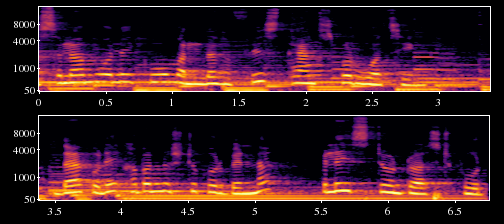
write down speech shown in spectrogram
আসসালামু আলাইকুম, আল্লাহ হাফিজ থ্যাংকস ফর ওয়াচিং দয়া করে খাবার নষ্ট করবেন না প্লিজ ডোন্ট ওয়াস্ট ফুড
